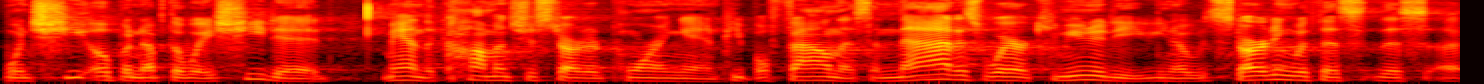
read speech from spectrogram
When she opened up the way she did, man, the comments just started pouring in. People found this, and that is where community, you know, starting with this this uh,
